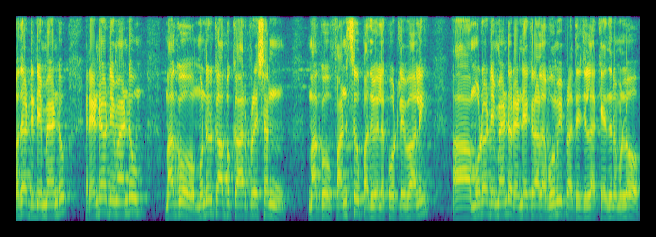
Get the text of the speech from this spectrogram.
మొదటి డిమాండు. రెండవ డిమాండు మాకు మున్నూరు కాపు కార్పొరేషన్ మాకు ఫండ్స్ పదివేల కోట్లు ఇవ్వాలి. మూడో డిమాండ్ రెండు ఎకరాల భూమి ప్రతి జిల్లా కేంద్రంలో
